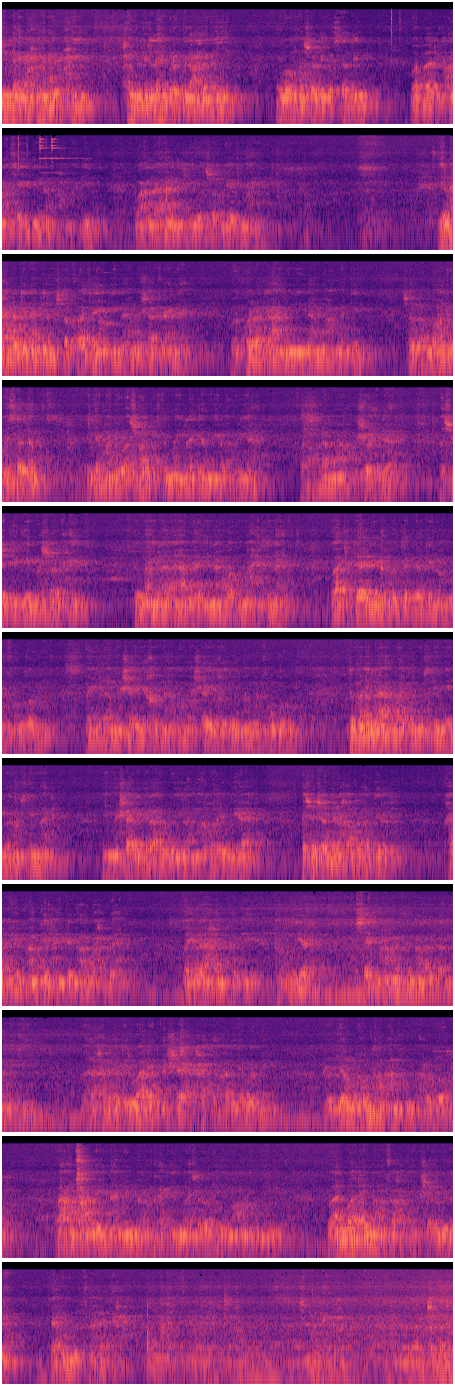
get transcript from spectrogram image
بسم الله الرحمن الرحيم. الحمد لله رب العالمين. اللهم صل وسلم وبارك على سيدنا محمد وعلى آله وصحبه أجمعين. إلى حضرة النبي المصطفى سيدنا وشافعنا وقرة أعيننا محمد صلى الله عليه وسلم بجمال وأصحابه ثم إلى جميع الأولياء والعلماء والشهداء. والصديقين والصالحين ثم إلى آبائنا وأمهاتنا وأجدادنا وجداتنا هم الفنظرون وإلى مشايخنا ومشايخهم هم الفنظرون ثم إلى أموات المسلمين والمسلمات من مشارق الأرض إلى مغاربها. خصوصا إلى حضرة الخبير عبد الحميد على الأحباب وإلى حضرة أبويا السيد محمد بن علي المالكي وعلى حضرة الوالد الشيخ الحاج اليومي رضي الله تعالى عنكم وأرضاهم وعن علينا من بركاتهم وأسرارهم وعلومهم وأنوارهم ونفحتهم شاء الله لهم الفاتحة. بسم الله. الرحمن الرحيم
